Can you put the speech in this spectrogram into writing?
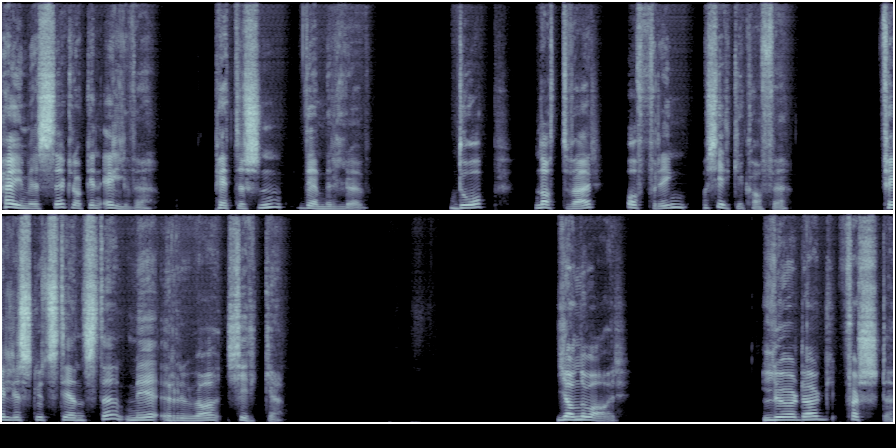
Høymesse klokken 11 Pettersen, Wemmerløv Dåp nattvær, ofring og kirkekaffe. Fellesgudstjeneste med Røa kirke. Januar. Lørdag første.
